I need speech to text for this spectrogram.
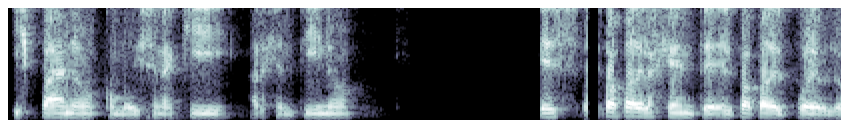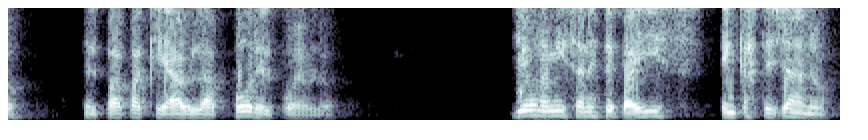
hispano, como dicen aquí, argentino, es el Papa de la gente, el Papa del pueblo, el Papa que habla por el pueblo. Dio una misa en este país en castellano,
